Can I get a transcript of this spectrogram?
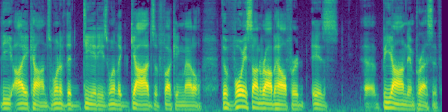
the icons, one of the deities, one of the gods of fucking metal the voice on Rob Halford is uh, beyond impressive.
